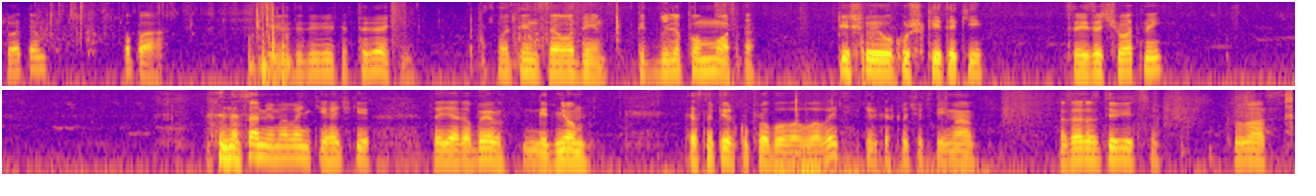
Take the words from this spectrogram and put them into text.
що там? Опа. Дивіться, дивіться, третій. Один за один. Під біля помоста. Пішли окушки такі. Цей зачетний. На самі маленькі гачки це я робив днем. Краснопірку пробував ловити, кілька штучок піймав. А зараз дивіться. Клас.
